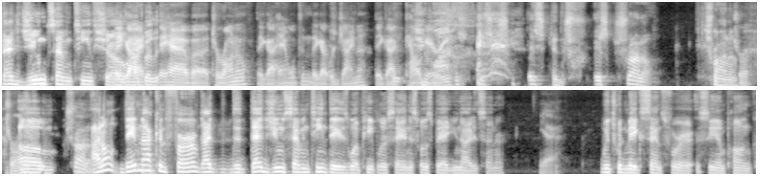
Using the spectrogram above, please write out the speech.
that June seventeenth show. They I got believe, they have uh, Toronto, they got Hamilton, they got Regina, they got Calgary, It's, it's, And- it's Toronto. Toronto. Tor- Toronto. Um, Toronto. I don't. They've not confirmed. I the, that June seventeenth date is what people are saying is supposed to be at United Center, yeah, which would make sense for CM Punk.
